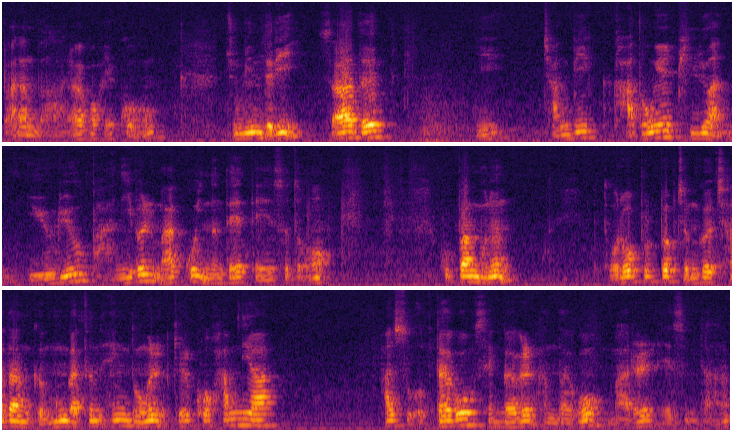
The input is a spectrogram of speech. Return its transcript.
바란다라고 했고 주민들이 사드 이 장비 가동에 필요한 유류 반입을 막고 있는 데 대해서도 국방부는 도로 불법 점거 차단 검문 같은 행동을 결코 합리화 할 수 없다고 생각을 한다고 말을 했습니다.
